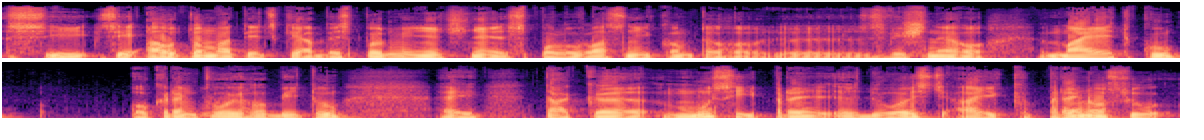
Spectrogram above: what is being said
si, si automaticky a bezpodmienečne spoluvlastníkom toho zvyšného majetku, okrem tvojho bytu, hej, tak musí pre, dôjsť aj k prenosu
